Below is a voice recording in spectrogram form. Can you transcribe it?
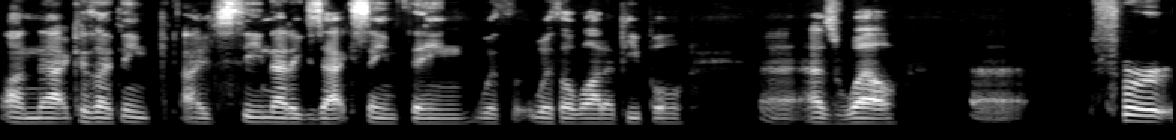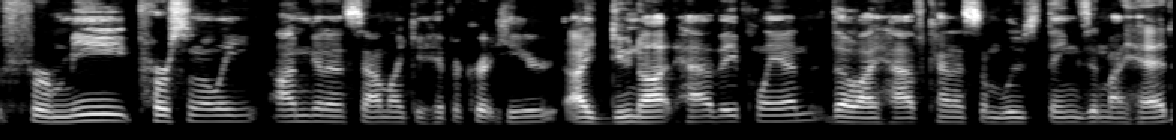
on that because I think I've seen that exact same thing with with a lot of people uh, as well. Uh, for for me personally, I'm gonna sound like a hypocrite here. I do not have a plan, though I have kind of some loose things in my head.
